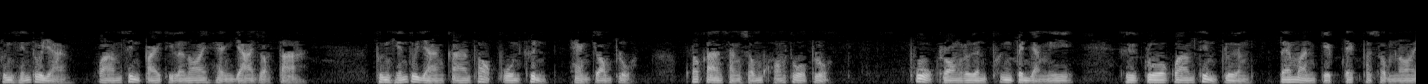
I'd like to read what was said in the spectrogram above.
พึงเห็นตัวอย่างความสิ้นไปทีละน้อยแห่งยาหยอดตา พึงเห็นตัวอย่างการพอกพูนขึ้น แห่งจอมปลวก เพราะการสั่งสมของตัวปลวก ผู้ครองเรือนพึงเป็นอย่างนี้ คือกลัวความสิ้นเปลือง และมันเก็บเล็กผสมน้อย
